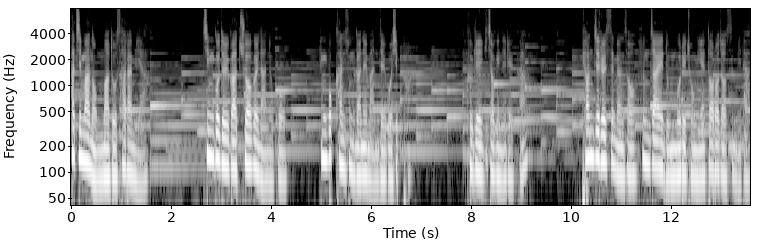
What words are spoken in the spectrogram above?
하지만 엄마도 사람이야. 친구들과 추억을 나누고 행복한 순간을 만들고 싶어. 그게 이기적인 일일까? 편지를 쓰면서 순자의 눈물이 종이에 떨어졌습니다.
